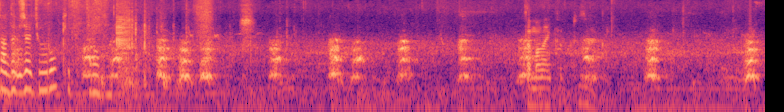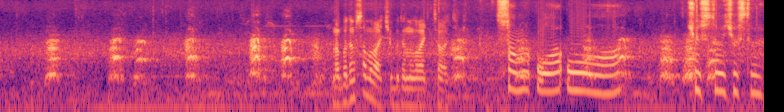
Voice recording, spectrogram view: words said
Надо взяти в руки, попробувати. Це маленька кузинка. Ми будемо самолати чи будемо ловити цього тільки? Сом. О, о. Чувствую, чувствую.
